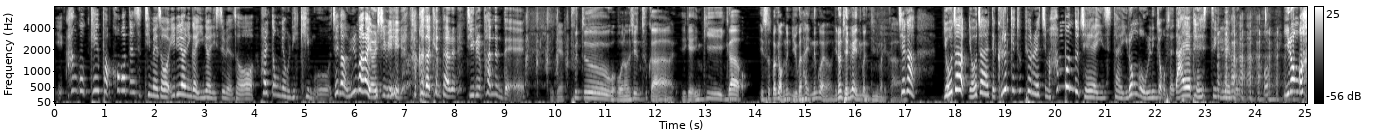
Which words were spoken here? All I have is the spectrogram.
이 한국 케이팝 커버 댄스 팀에서 1년인가 2년 있으면서 활동명 리키무. 제가 얼마나 열심히 다카다 켄타를 뒤를 팠는데. 이게 프듀 원오원 시즌 2가 이게 인기가 있을 수밖에 없는 이유가 다 있는 거예요. 이런 재미가 있는 건 있는 거니까. 제가 여자 여자 할 때 그렇게 투표를 했지만 한 번도 제 인스타에 이런 거 올린 적 없어요. 나의 베스트 11. 어? 이런 거 한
